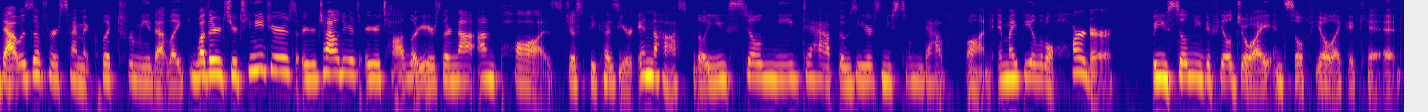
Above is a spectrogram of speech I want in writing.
that was the first time it clicked for me that like whether it's your teenagers or your child years or your toddler years, they're not on pause just because you're in the hospital. You still need to have those years and you still need to have fun. It might be a little harder, but you still need to feel joy and still feel like a kid.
